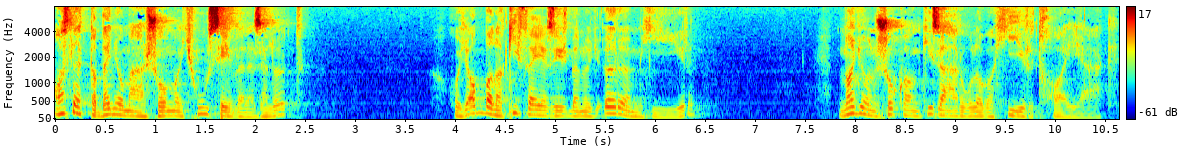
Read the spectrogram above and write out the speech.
az lett a benyomásom, hogy húsz évvel ezelőtt, hogy abban a kifejezésben, hogy örömhír, nagyon sokan kizárólag a hírt hallják.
